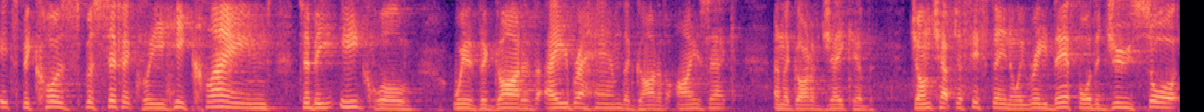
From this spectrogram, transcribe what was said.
It's because specifically he claimed to be equal with the God of Abraham, the God of Isaac, and the God of Jacob. John chapter 15, and we read, Therefore the Jews sought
